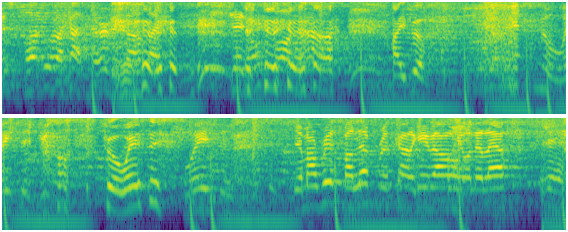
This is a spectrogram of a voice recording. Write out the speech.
Wrist buckled. I got nervous. I was like, shit, don't fall out. How you feel? I feel wasted, bro. Feel wasted? Wasted. Yeah, my wrist, my left wrist kind of gave out on me on that last. Yeah.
